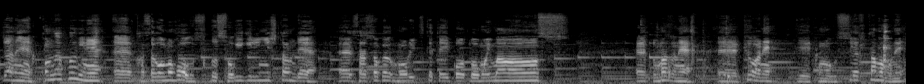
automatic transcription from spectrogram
じゃあね、こんな風にね、えー、カサゴの方薄くそぎ切りにしたんで、えー、早速盛り付けていこうと思います。えっ、ー、と、まずね、え今日はね、えこの薄焼き卵ね、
